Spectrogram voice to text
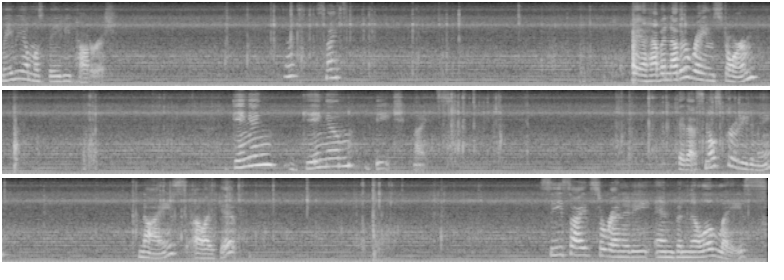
Maybe almost baby powderish. Yeah, it's nice. Okay, I have another rainstorm. Gingham, Gingham Beach Nights. Okay, that smells fruity to me. Nice, I like it. Seaside Serenity and Vanilla Lace.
